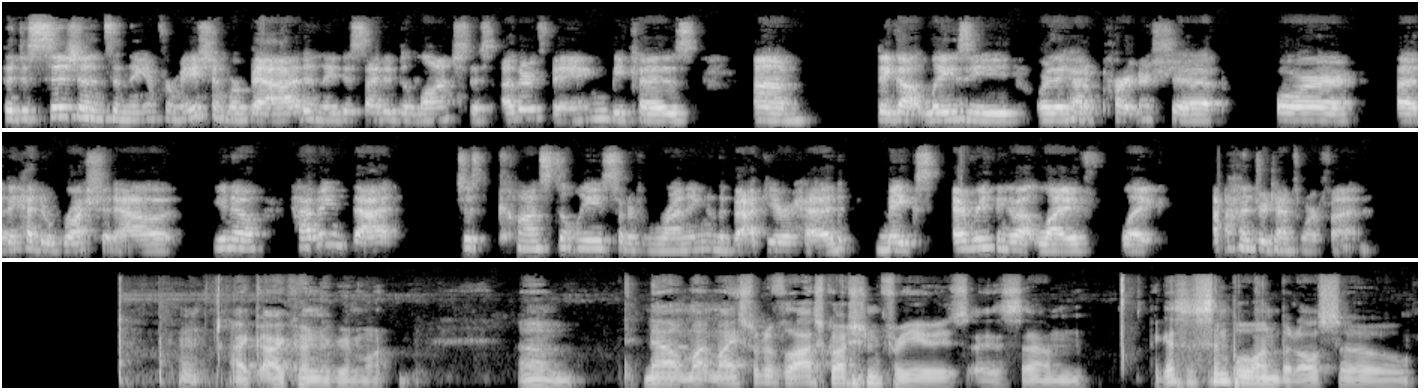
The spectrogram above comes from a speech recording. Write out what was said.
the decisions and the information were bad and they decided to launch this other thing because um, they got lazy or they had a partnership or uh, they had to rush it out. You know having that just constantly sort of running in the back of your head makes everything about life like a hundred times more fun. Hmm. I, I couldn't agree more. Um, now my, my sort of last question for you is, is um, i guess a simple one but also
